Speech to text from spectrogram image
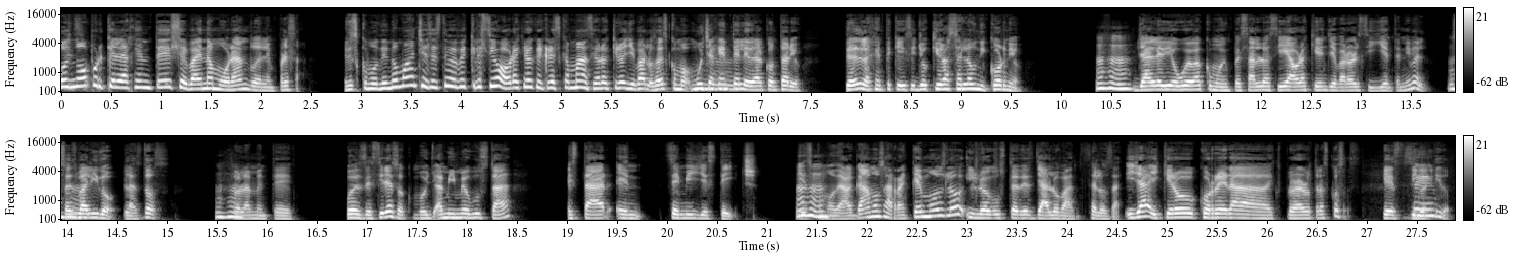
Pues no, porque la gente se va enamorando de la empresa. Es como de, no manches, este bebé creció, ahora quiero que crezca más y ahora quiero llevarlo. ¿Sabes? Como mucha gente le da al contrario. Eres la gente que dice, yo quiero hacerla unicornio. Ujú, Ya le dio hueva como empezarlo así, ahora quieren llevarlo al siguiente nivel. O sea, es válido las dos. Solamente puedes decir eso. Como a mí me gusta estar en semilla stage. Y es como de hagamos, arranquémoslo y luego ustedes ya lo van, se los dan. Y ya, y quiero correr a explorar otras cosas, que es Sí. divertido.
